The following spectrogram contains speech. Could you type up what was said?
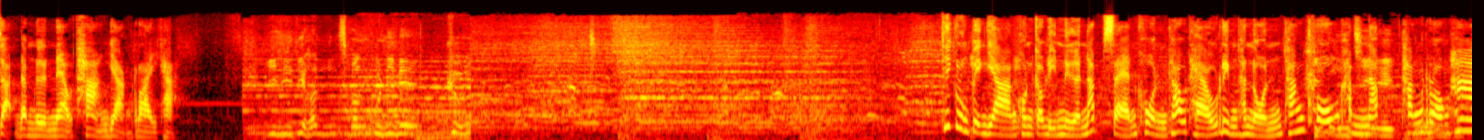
จะดำเนินแนวทางอย่างไรค่ะ ที่กรุงเปียงยางคนเกาหลีเหนือนับแสนคนเข้าแถวริมถนน ทั้งโค้งคำนับทั้งร้องไห้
